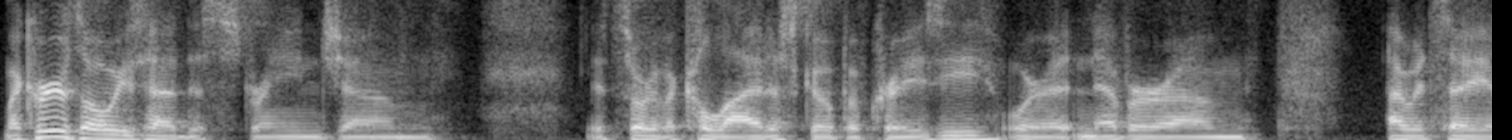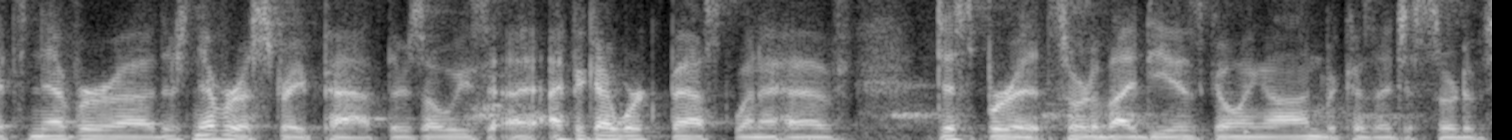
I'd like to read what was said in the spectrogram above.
my career's always had this strange. Um, it's sort of a kaleidoscope of crazy where it never um, i would say it's never uh, there's never a straight path. There's always I, I, think i work best when i have disparate sort of ideas going on because i just sort of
